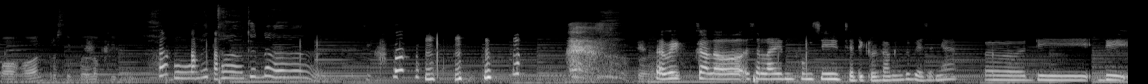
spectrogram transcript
Pohon terus dipeluk gitu. Boleh tak kenal? Tapi kalau selain fungsi jadi gelang itu biasanya eh, di di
